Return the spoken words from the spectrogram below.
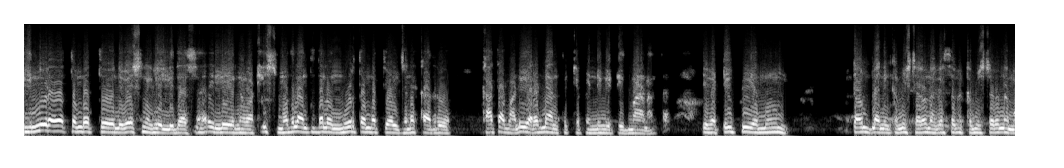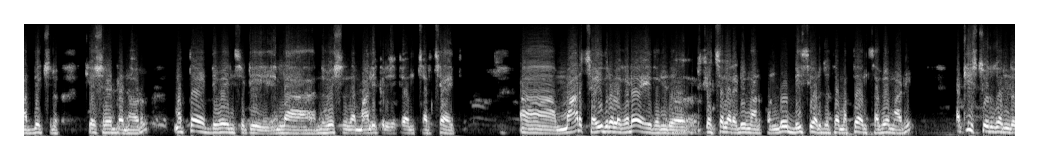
ಇನ್ನೂರ ಅರವತ್ತೊಂಬತ್ತು ನಿವೇಶನಗಳು ಇಲ್ಲಿದೆ ಸರ್. ಇಲ್ಲಿ ನಾವು ಅಟ್ಲೀಸ್ಟ್ ಮೊದಲ ಹಂತದಲ್ಲಿ ಒಂದ್ ನೂರ ತೊಂಬತ್ತೇಳು ಜನಕ್ಕಾದ್ರೂ ಖಾತಾ ಮಾಡಿ ಎರಡನೇ ಹಂತಕ್ಕೆ ಪೆಂಡಿಂಗ್ ಇಟ್ಟಿದ್ ಮಾಡೋಣ ಅಂತ. ಈಗ T P M town planning commissioner ನಗರಸಭೆ ಕಮಿಷನರ್ ನಮ್ಮ ಅಧ್ಯಕ್ಷರು ಕೇಶ್ ರೆಡ್ಡಿ ಅವರು ಮತ್ತೆ ಡಿವೈನ್ ಸಿಟಿ ಎಲ್ಲ ನಿವೇಶನದ ಮಾಲೀಕರ ಜೊತೆ ಒಂದು ಚರ್ಚೆ ಆಯ್ತು. ಆ ಮಾರ್ಚ್ ಐದರೊಳಗಡೆ ಇದೊಂದು ಸ್ಕೆಚ್ ಎಲ್ಲ ರೆಡಿ ಮಾಡ್ಕೊಂಡು ಡಿ ಸಿ ಅವ್ರ ಜೊತೆ ಮತ್ತೆ ಒಂದು ಸಭೆ ಮಾಡಿ ಅಟ್ಲೀಸ್ಟ್ ಇವ್ರಿಗೊಂದು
